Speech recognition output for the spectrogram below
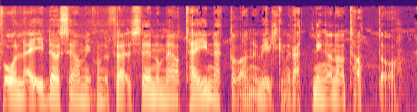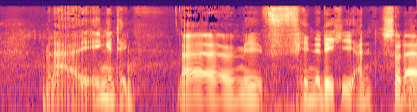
for å leide og se om vi kunne se noe mer tegn etter han, hvilken retning han har tatt. Og, men nei, ingenting. Det, vi finner det ikke igjen. Så det,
